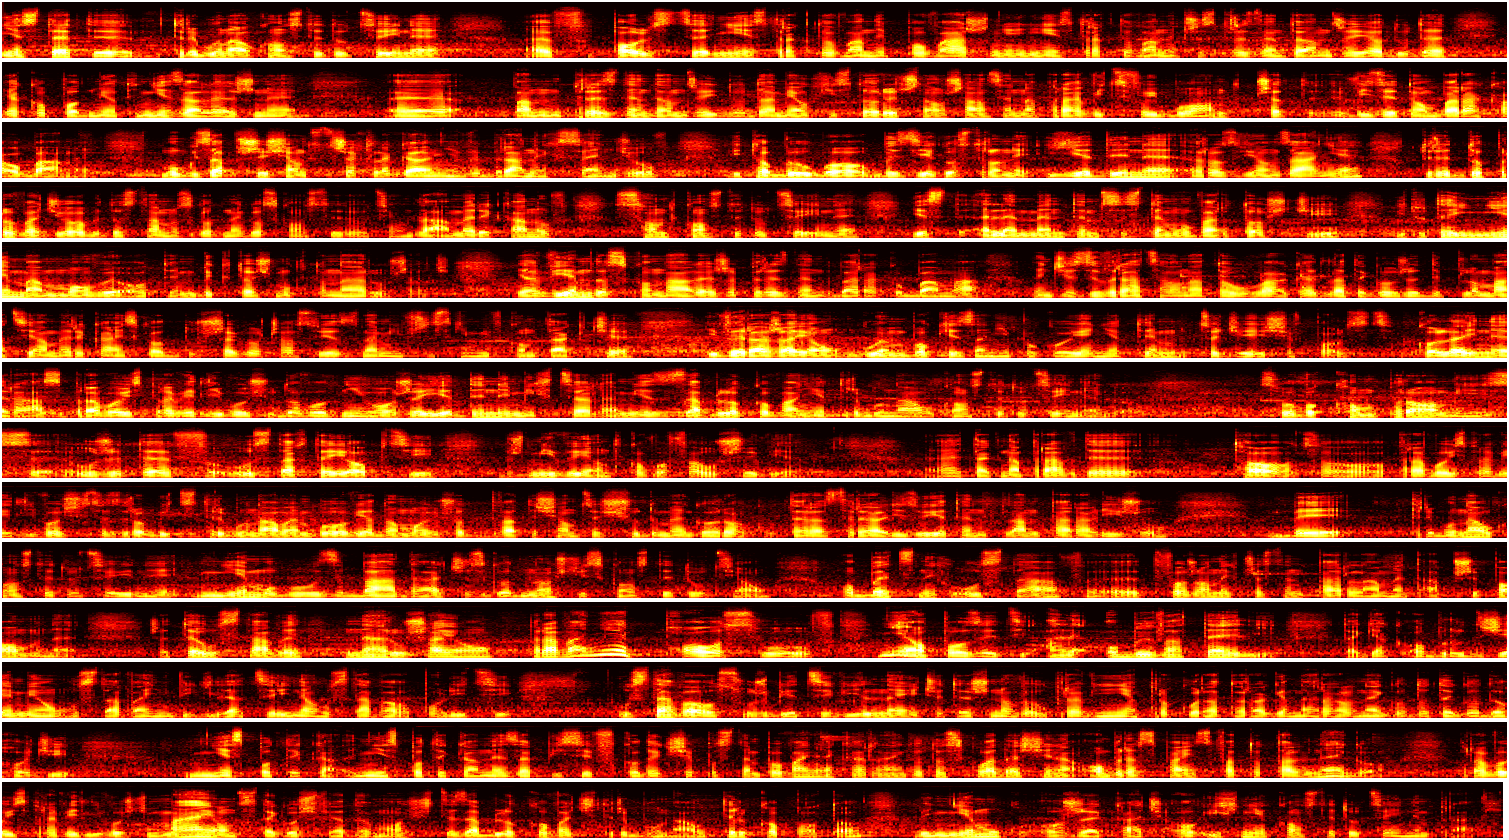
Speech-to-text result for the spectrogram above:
Niestety Trybunał Konstytucyjny w Polsce nie jest traktowany poważnie, nie jest traktowany przez prezydenta Andrzeja Dudę jako podmiot niezależny. E, Pan prezydent Andrzej Duda miał historyczną szansę naprawić swój błąd przed wizytą Baracka Obamy. Mógł zaprzysiąc trzech legalnie wybranych sędziów i to byłoby z jego strony jedyne rozwiązanie, które doprowadziłoby do stanu zgodnego z konstytucją. Dla Amerykanów sąd konstytucyjny jest elementem systemu wartości i tutaj nie ma mowy o tym, by ktoś mógł to naruszać. Ja wiem doskonale, że prezydent Barack Obama będzie zwracał na to uwagę, dlatego że dyplomacja amerykańska od dłuższego czasu jest z nami wszystkimi w kontakcie i wyrażają głębokie zaniepokojenie tym, co dzieje się w Polsce. Kolejny raz Prawo i Sprawiedliwość udowodniło, że jedynym ich celem jest zablokowanie Trybunału Konstytucyjnego. Słowo kompromis użyte w ustach tej opcji brzmi wyjątkowo fałszywie. E, Tak naprawdę to, co Prawo i Sprawiedliwość chce zrobić z Trybunałem, było wiadomo już od 2007 roku. Teraz realizuje ten plan paraliżu, by Trybunał Konstytucyjny nie mógł zbadać zgodności z konstytucją obecnych ustaw e, tworzonych przez ten parlament. A przypomnę, że te ustawy naruszają prawa nie posłów, nie opozycji, ale obywateli, tak jak obrót ziemią, ustawa inwigilacyjna, ustawa o policji. Ustawa o służbie cywilnej, czy też nowe uprawnienia prokuratora generalnego. Do tego dochodzi niespotyka, niespotykane zapisy w kodeksie postępowania karnego. To składa się na obraz państwa totalnego. Prawo i Sprawiedliwość, mając tego świadomość, chce zablokować Trybunał tylko po to, by nie mógł orzekać o ich niekonstytucyjnym prawie.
